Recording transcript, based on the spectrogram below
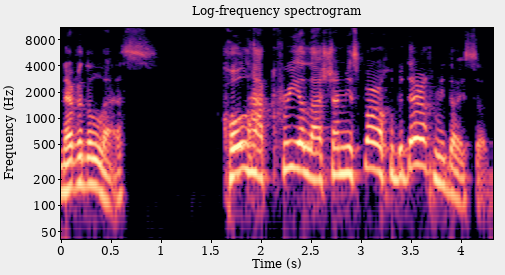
nevertheless, kol hakriya l'Hashem yisparach u'b'derech midosav."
